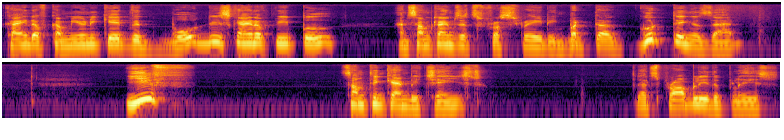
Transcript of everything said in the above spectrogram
kind of communicate with both these kind of people, and sometimes it's frustrating. But the good thing is that if something can be changed, that's probably the place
